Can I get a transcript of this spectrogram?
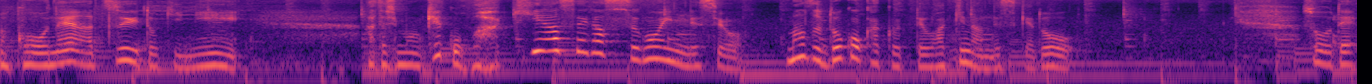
のこうね暑い時に私も結構脇汗がすごいんですよ。まずどこかくって脇なんですけど。そうで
